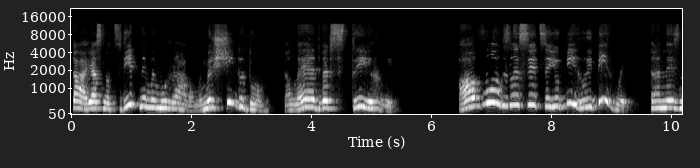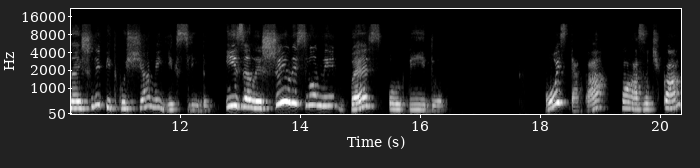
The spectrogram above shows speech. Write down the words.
та рясноцвітними муравами, мерщій додому, та ледве встигли. А вовк з лисицею бігли, бігли, та не знайшли під кущами їх сліду. І залишились вони без обіду. Ось така казочка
